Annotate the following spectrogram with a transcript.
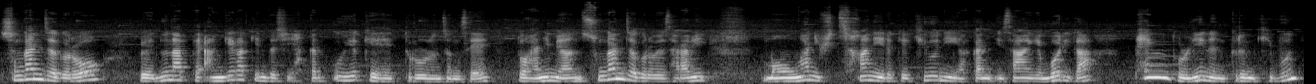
순간적으로 왜 눈앞에 안개가 낀 듯이 약간 뿌옇게 들어오는 정세? 또 아니면 순간적으로 왜 사람이 멍하니 휘청하니 이렇게 기운이 약간 이상하게 머리가 팽 돌리는 그런 기분?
